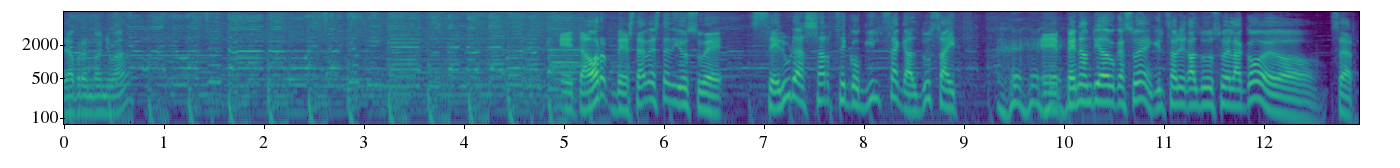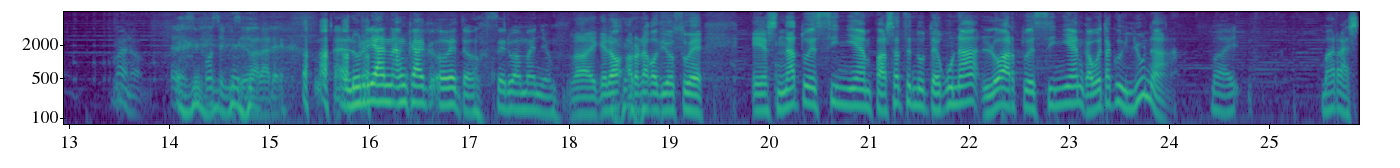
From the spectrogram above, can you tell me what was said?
Deabruen doinua. Eta hor, beste beste diozue, zerura sartzeko giltza galdu zait. E, pena handia daukazue, giltza hori galdu duzuelako, edo zer? Bueno, ez, pozik bizi galare. Lurrian hankak hobeto, zeruan baino. Bai, gero, aurrenago diozue, esnatu ezinean pasatzen dut eguna, lo hartu ezinean gauetako iluna. Bai, barras.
